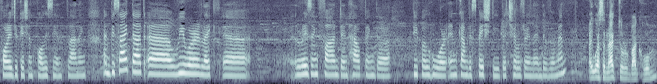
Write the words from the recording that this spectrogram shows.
for education policy and planning and beside that we were like raising fund and helping the people who were income especially the children and the women. I was an actor back home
